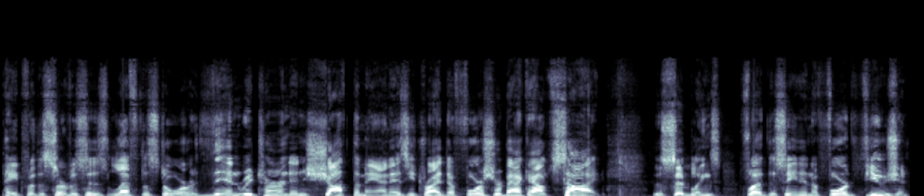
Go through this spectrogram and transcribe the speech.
paid for the services, left the store, then returned and shot the man as he tried to force her back outside. The siblings fled the scene in a Ford Fusion.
